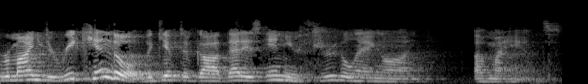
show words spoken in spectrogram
remind you to rekindle the gift of God that is in you through the laying on of my hands.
